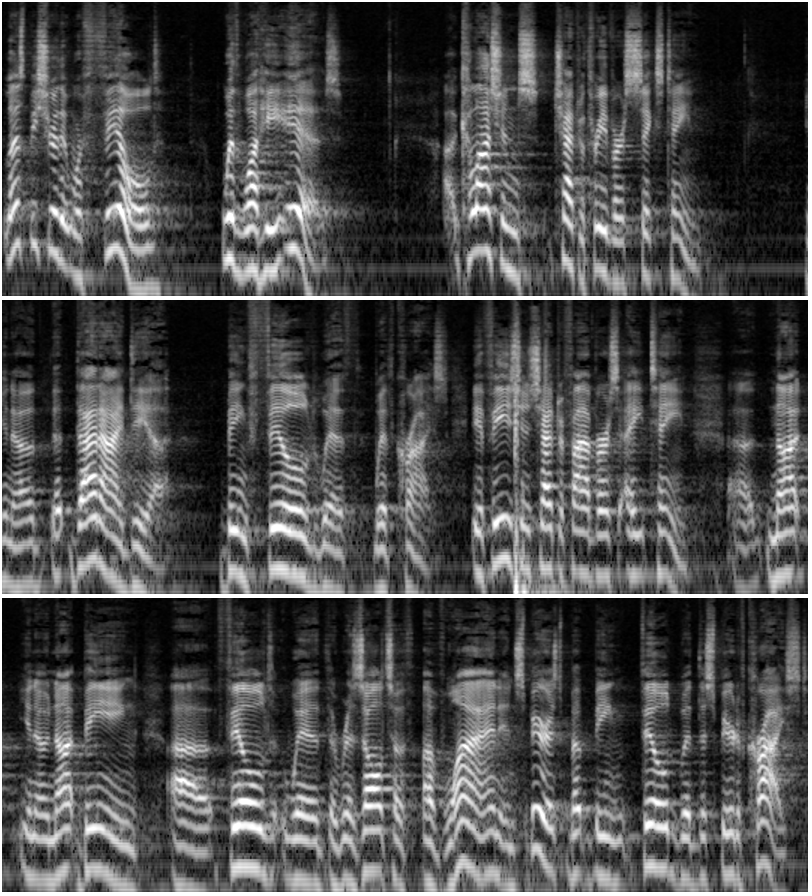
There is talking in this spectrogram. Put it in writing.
let's be sure that we're filled with what he is. Uh, Colossians chapter 3, verse 16. You know, that, that idea being filled with, with Christ. Ephesians chapter 5, verse 18. Uh, not, you know, not being uh, filled with the results of, of wine and spirits, but being filled with the Spirit of Christ.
